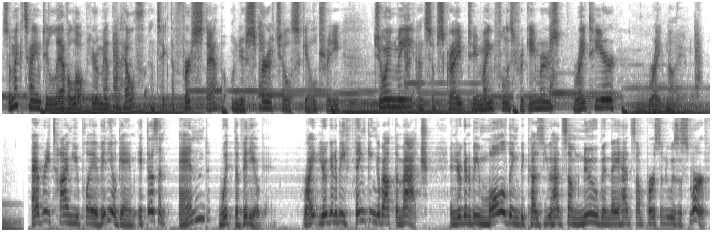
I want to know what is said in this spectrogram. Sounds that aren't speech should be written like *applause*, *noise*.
So make time to level up your mental health and take the first step on your spiritual skill tree. Join me and subscribe to Mindfulness for Gamers right here, right now. Every time you play a video game, it doesn't end with the video game, right? You're going to be thinking about the match and you're going to be malding because you had some noob and they had some person who was a smurf.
